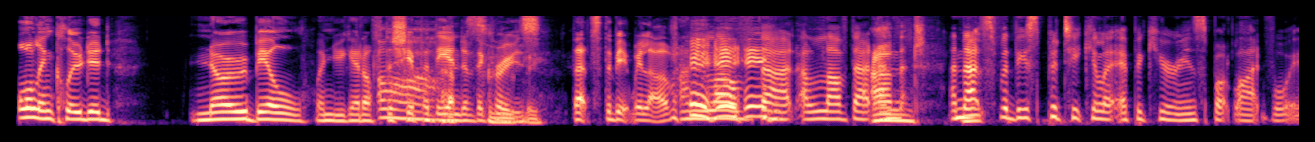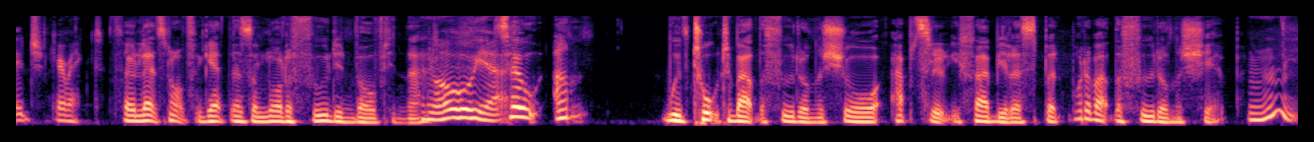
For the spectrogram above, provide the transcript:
all included, no bill when you get off the ship Oh, at the end of the cruise. That's the bit we love. I love that. I love that. And, And and that's for this particular Epicurean Spotlight voyage. Correct. So let's not forget there's a lot of food involved in that. Oh, yeah. So um, we've talked about the food on the shore, absolutely fabulous. But what about the food on the ship? Mm.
